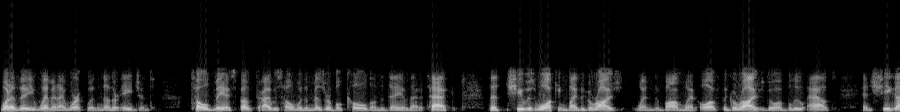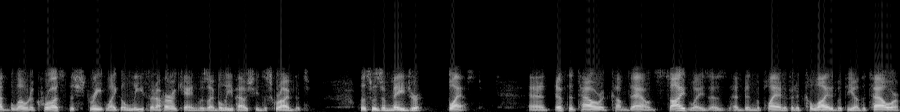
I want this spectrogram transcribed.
One of the women I worked with, another agent, told me, I spoke to her, I was home with a miserable cold on the day of that attack, that she was walking by the garage when the bomb went off. The garage door blew out, and she got blown across the street like a leaf in a hurricane, was, I believe, how she described it. This was a major blast. And if the tower had come down sideways, as had been the plan, if it had collided with the other tower,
